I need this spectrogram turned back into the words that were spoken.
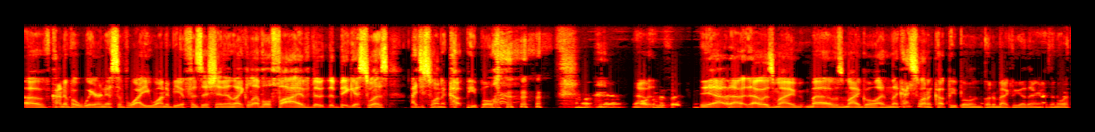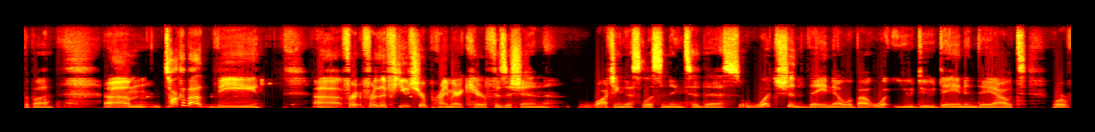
of kind of awareness of why you want to be a physician. And like level five, the, the biggest was, I just want to cut people. yeah. That, yeah. That, that was my, my, that was my goal. I'm like, I just want to cut people and put them back together as an orthopod. Um, talk about the, uh, for, for the future primary care physician, watching this, listening to this, what should they know about what you do day in and day out, or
